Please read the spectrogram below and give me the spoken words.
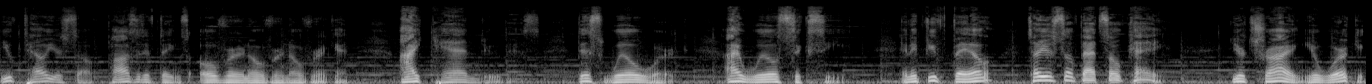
You tell yourself positive things over and over and over again. I can do this. This will work. I will succeed. And if you fail, tell yourself that's okay. You're trying, you're working.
